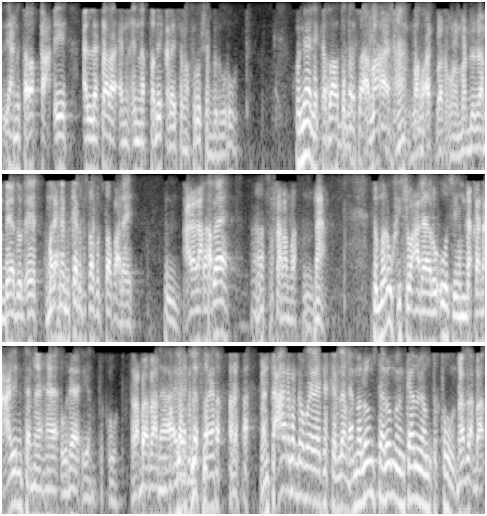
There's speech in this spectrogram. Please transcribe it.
يعني توقع إيه؟ الا ترى إن إن الطريق ليس مفروشا بالورود. هنالك بعض الله الله أكبر. الأنبياء دول إيه؟ أمال إحنا بنتكلم في صف الصف على إيه. على العقبات. آه، سبحان الله. نعم. ثم نكسوا على رؤوسهم لقد علمت ما هؤلاء ينطقون. بعد ما انت عارف انهم لا يتكلمون لما لهم سلوم إن كانوا ينطقون. لا لا لا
